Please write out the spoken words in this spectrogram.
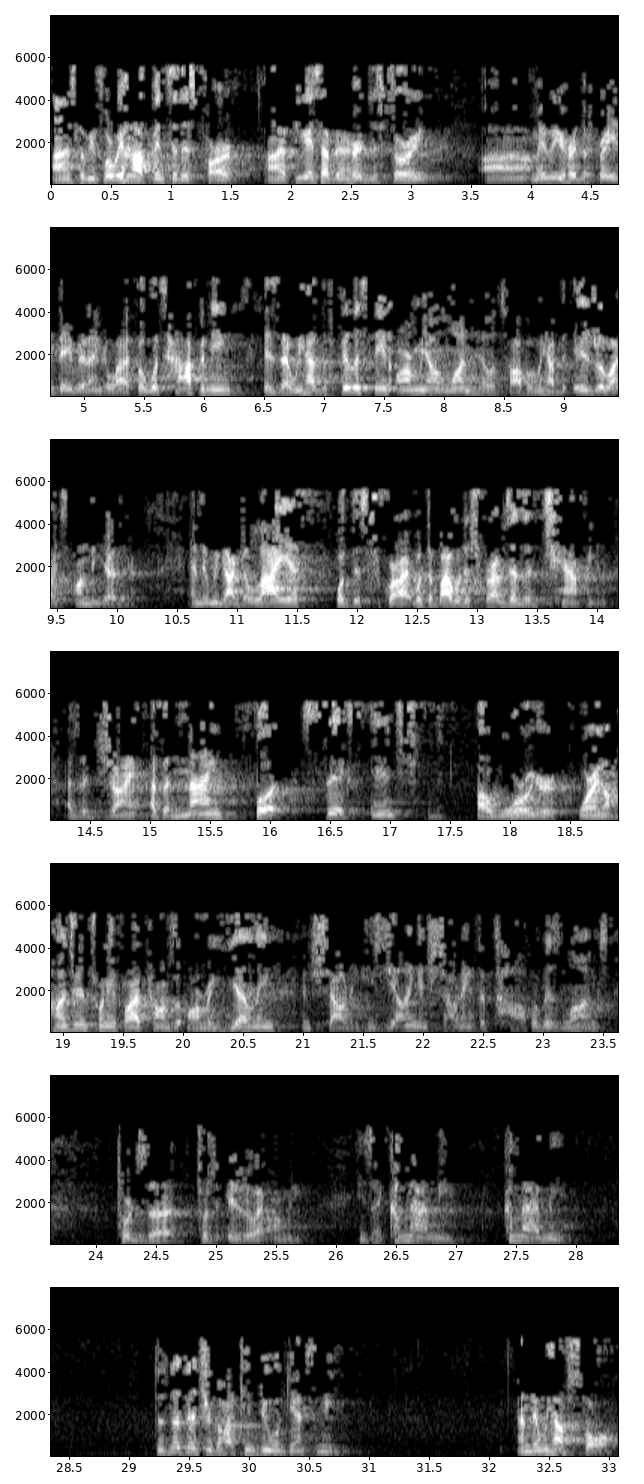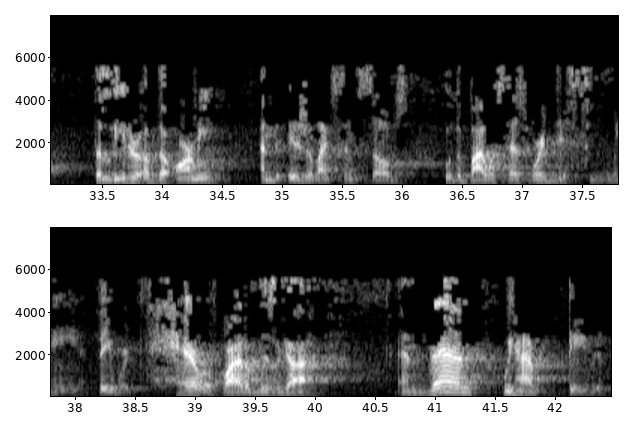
Uh, so before we hop into this part, uh, if you guys haven't heard this story, uh, maybe you heard the phrase David and Goliath, but what's happening is that we have the Philistine army on one hilltop and we have the Israelites on the other. And then we got Goliath, what, describe, what the Bible describes as a champion, as a giant, as a nine foot, six inch uh, warrior wearing 125 pounds of armor, yelling and shouting. He's yelling and shouting at the top of his lungs towards the, towards the Israelite army. He's like, Come at me, come at me. There's nothing that your God can do against me. And then we have Saul, the leader of the army, and the Israelites themselves, who the Bible says were dismayed. They were terrified of this guy. And then we have David,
